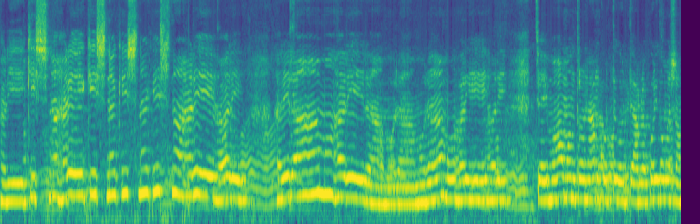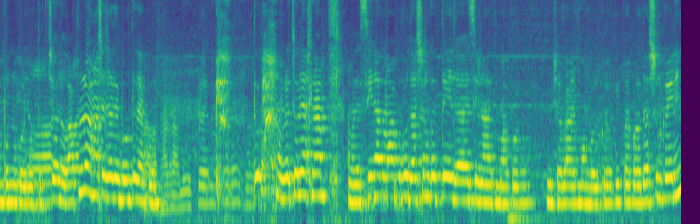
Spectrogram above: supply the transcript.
হরে কৃষ্ণ হরে কৃষ্ণ কৃষ্ণ কৃষ্ণ হরে হরে। হরে রাম হরে রাম রাম রাম হরে হরে। জয় মহামন্ত্র নাম করতে করতে আমরা পরিক্রমা সম্পন্ন করব। তো চলো, আপনারা আমার সাথে বলতে থাকুন। তো আমরা চলে আসলাম আমাদের শ্রীনাথ মহাপ্রভু দর্শন করতে। যায় শ্রীনাথ মহাপ্রভু। সবার মঙ্গল করো, কৃপা করো, দর্শন করে নিন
